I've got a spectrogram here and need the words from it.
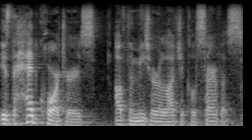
is the headquarters of the Meteorological Service.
